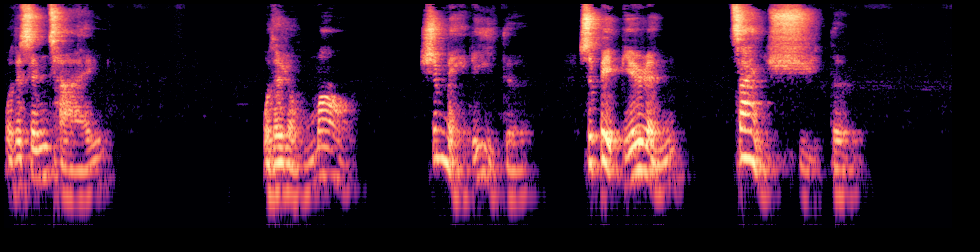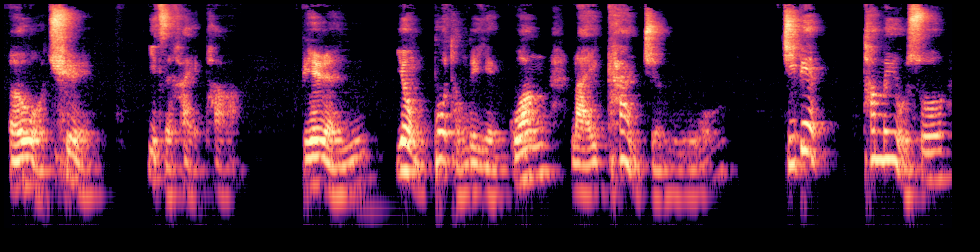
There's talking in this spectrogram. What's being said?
我的身材、我的容貌是美丽的，是被别人赞许的，而我却。一直害怕别人用不同的眼光来看着我，即便他没有说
